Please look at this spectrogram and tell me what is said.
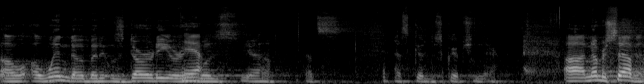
a, a window, but it was dirty or Yeah. it was, yeah, that's, that's good description there. Uh, number seven,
